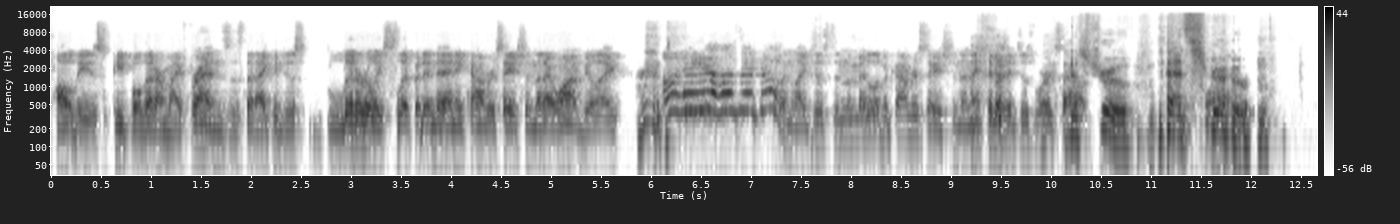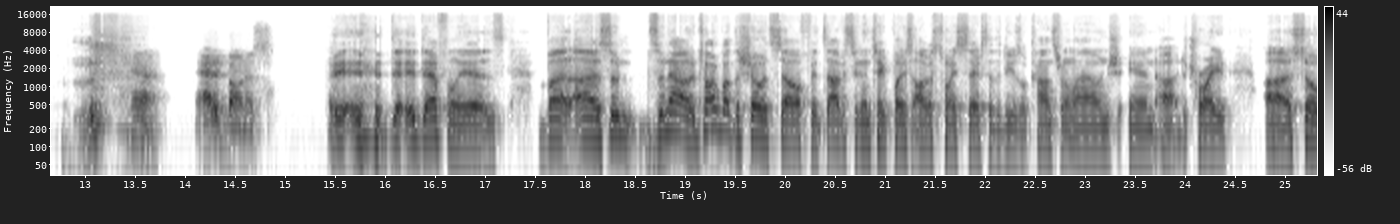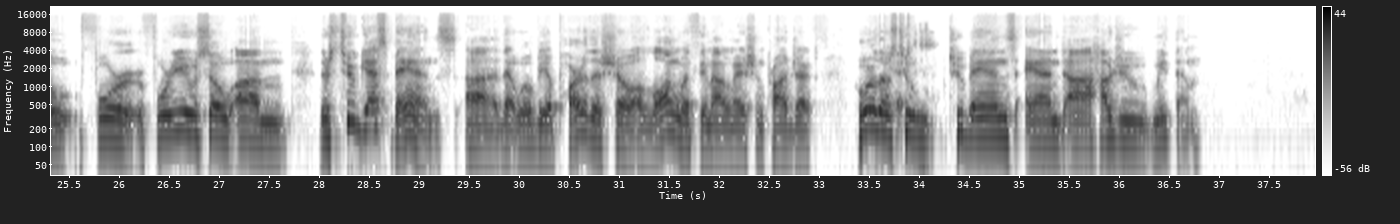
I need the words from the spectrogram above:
all these people that are my friends is that i can just literally slip it into any conversation that i want and be like oh hey yeah how's that going like just in the middle of a conversation and it, it just works out That's true. That's true. yeah added bonus It, it- it definitely is. But uh, so so now talk about the show itself. It's obviously going to take place August 26th at the Diesel Concert Lounge in uh, Detroit. Uh, so for for you, so um, there's two guest bands uh, that will be a part of this show along with the Amalgamation Project. Who are those two two bands, and uh, how'd you meet them?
